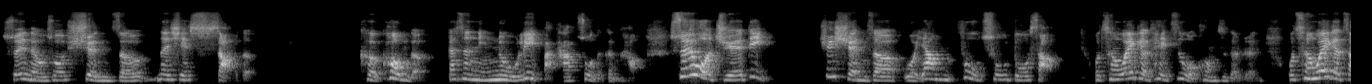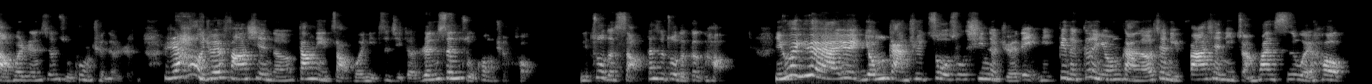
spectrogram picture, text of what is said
所以呢，我说选择那些少的、可控的，但是你努力把它做得更好。所以我决定去选择我要付出多少，我成为一个可以自我控制的人，我成为一个找回人生主控权的人。然后我就会发现呢，当你找回你自己的人生主控权后，你做的少，但是做得更好。你会越来越勇敢去做出新的决定，你变得更勇敢了，而且你发现你转换思维后，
